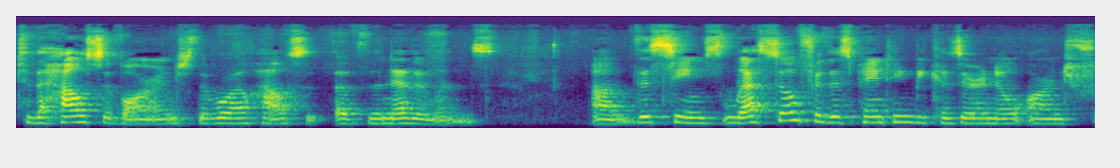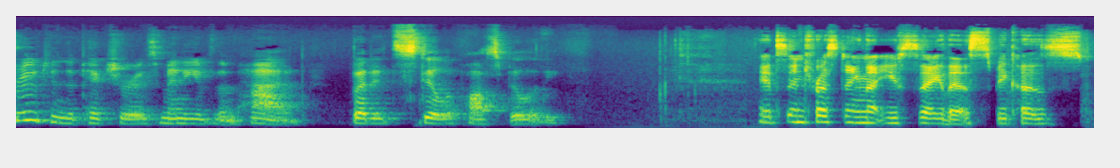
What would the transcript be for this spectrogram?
to the House of Orange, the royal house of the Netherlands. Um, this seems less so for this painting because there are no orange fruit in the picture, as many of them had, but it's still a possibility. It's interesting that you say this because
